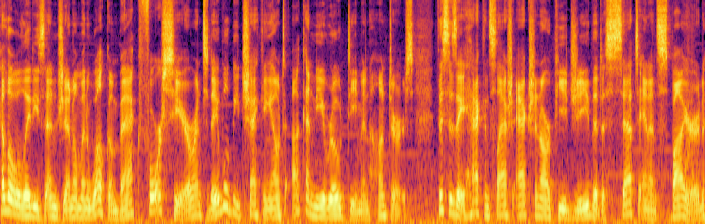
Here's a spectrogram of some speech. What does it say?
Hello ladies and gentlemen, welcome back, Force here, and today we'll be checking out Akaneiro Demon Hunters. This is a hack and slash action RPG that is set and inspired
